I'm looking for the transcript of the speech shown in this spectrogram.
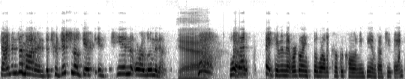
diamonds are modern. The traditional gift is tin or aluminum. yeah. Well, So- that's it, given that we're going to the World of Coca-Cola Museum, don't you think?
